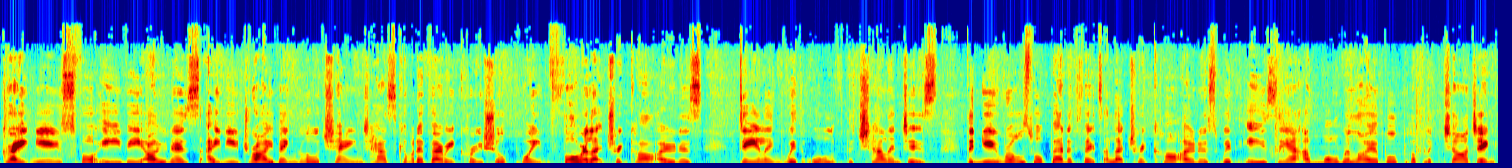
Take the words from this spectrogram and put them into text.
Great news for EV owners. A new driving law change has come at a very crucial point for electric car owners dealing with all of the challenges. The new rules will benefit electric car owners with easier and more reliable public charging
